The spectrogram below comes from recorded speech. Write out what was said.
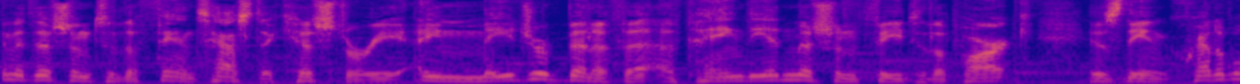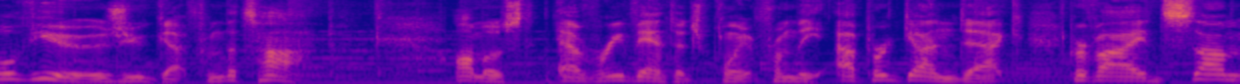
In addition to the fantastic history, a major benefit of paying the admission fee to the park is the incredible views you get from the top. Almost every vantage point from the upper gun deck provides some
